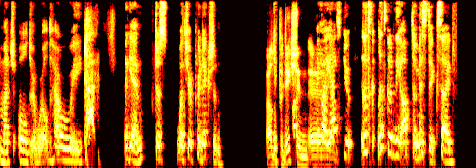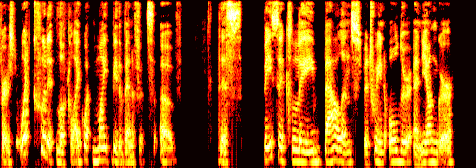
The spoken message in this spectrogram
much older world? How are we, again, just what's your prediction? Well, the if, prediction. Uh, if I ask you, let's let's go to the optimistic side first. What could it look like? What might be the benefits of this basically balance between older and younger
